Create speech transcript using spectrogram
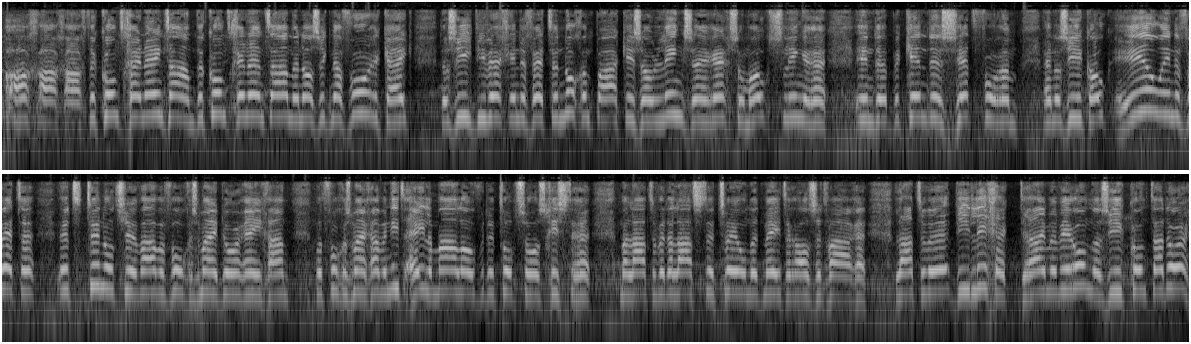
Ach, ach, ach, er komt geen eind aan. Er komt geen eind aan. En als ik naar voren kijk, dan zie ik die weg in de vette nog een paar keer zo links en rechts omhoog slingeren in de bekende Z-vorm. En dan zie ik ook heel in de vette het tunneltje waar we volgens mij doorheen gaan. Want volgens mij gaan we niet helemaal over de top zoals gisteren. Maar laten we de laatste 200 meter als het ware, laten we die liggen. Draai me weer om, dan zie ik Contador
